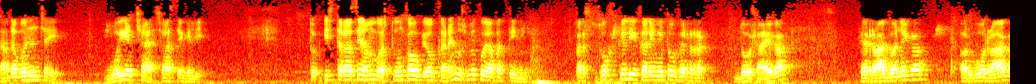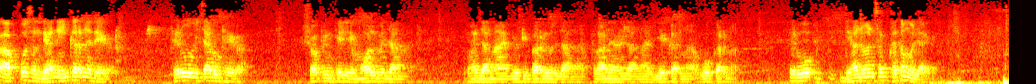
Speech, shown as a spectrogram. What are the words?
सादा भोजन चाहिए, वही अच्छा है स्वास्थ्य के लिए। तो इस तरह से हम वस्तुओं का उपयोग करें, उसमें कोई आपत्ति नहीं है। पर सुख के लिए करेंगे तो फिर दोष आएगा, फिर राग बनेगा, और वो राग आपको संध्या नहीं करने देगा। फिर वो विचार उठेगा, शॉपिंग के लिए मॉल में जाना है वहाँ जाना है, ब्यूटी पार्लर जाना है, फलाने में जाना है, ये करना, वो करना। फिर वो ध्यान वन सब खत्म हो जाएगा।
